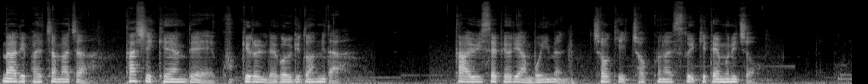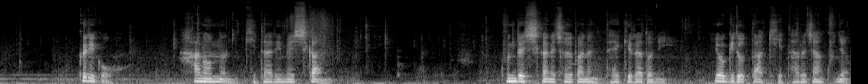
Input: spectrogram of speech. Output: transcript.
날이 밝자마자 다시 개양대에 국기를 내걸기도 합니다. 다윗의 별이 안 보이면 적이 접근할 수도 있기 때문이죠. 그리고 한없는 기다림의 시간. 군대 시간의 절반은 대기라더니 여기도 딱히 다르지 않군요.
